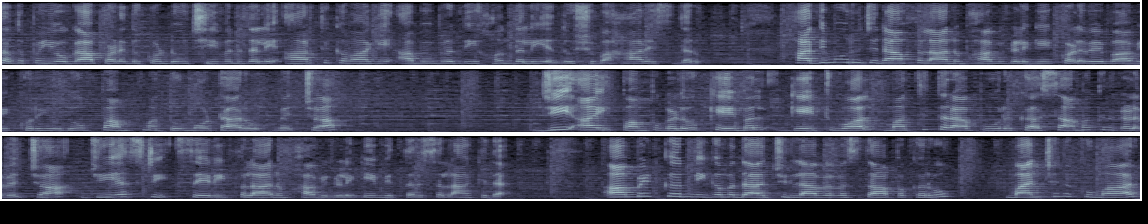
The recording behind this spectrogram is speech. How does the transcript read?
ಸದುಪಯೋಗ ಪಡೆದುಕೊಂಡು ಜೀವನದಲ್ಲಿ ಆರ್ಥಿಕವಾಗಿ ಅಭಿವೃದ್ಧಿ ಹೊಂದಲಿ ಎಂದು ಶುಭ ಹಾರೈಸಿದರು. ಹದಿಮೂರು ಜನ ಫಲಾನುಭವಿಗಳಿಗೆ ಕೊಳವೆ ಬಾವಿ ಕೊರೆಯುವುದು ಪಂಪ್ ಮತ್ತು ಮೋಟಾರು ವೆಚ್ಚ ಜಿಐ ಪಂಪ್ಗಳು, ಕೇಬಲ್, ಗೇಟ್ ವಾಲ್ ಮತ್ತಿತರ ಪೂರಕ ಸಾಮಗ್ರಿಗಳ ವೆಚ್ಚ ಜಿಎಸ್ಟಿ ಸೇರಿ ಫಲಾನುಭವಿಗಳಿಗೆ ವಿತರಿಸಲಾಗಿದೆ. ಅಂಬೇಡ್ಕರ್ ನಿಗಮದ ಜಿಲ್ಲಾ ವ್ಯವಸ್ಥಾಪಕರು ಮಂಜನಕುಮಾರ್,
